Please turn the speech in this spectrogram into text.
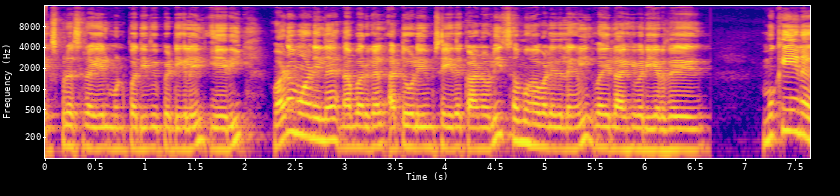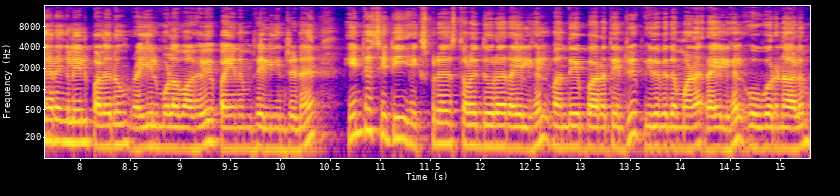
எக்ஸ்பிரஸ் ரயில் முன்பதிவு பெட்டிகளில் ஏறி வடமாநில நபர்கள் அட்டூழியம் செய்த காணொளி சமூக வலைதளங்களில் வைரலாகி வருகிறது. முக்கிய நகரங்களில் பலரும் ரயில் மூலமாகவே பயணம் செல்கின்றனர். இன்டர்சிட்டி எக்ஸ்பிரஸ் தொலைதூர ரயில்கள் வந்தே பாரத் என்று விதவிதமான ரயில்கள் ஒவ்வொரு நாளும்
